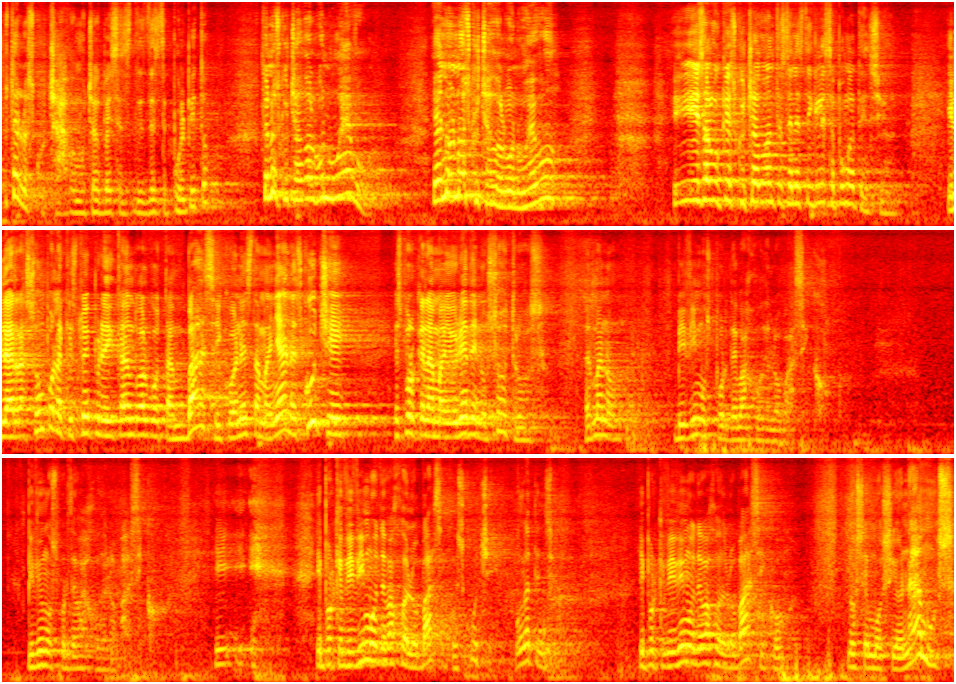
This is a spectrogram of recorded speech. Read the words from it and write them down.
usted lo ha escuchado muchas veces desde este púlpito. Usted no ha escuchado algo nuevo. Ya no, no ha escuchado algo nuevo. Y es algo que he escuchado antes en esta iglesia, ponga atención. Y la razón por la que estoy predicando algo tan básico en esta mañana, escuche, es porque la mayoría de nosotros, hermano, vivimos por debajo de lo básico. Vivimos por debajo de lo básico. y, y porque vivimos debajo de lo básico, escuche, ponga atención. Y porque vivimos debajo de lo básico, nos emocionamos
